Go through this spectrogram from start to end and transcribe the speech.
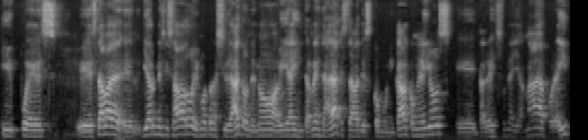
y pues eh, estaba el viernes y sábado en otra ciudad donde no había internet, nada, estaba descomunicado con ellos, eh, tal vez una llamada por ahí,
